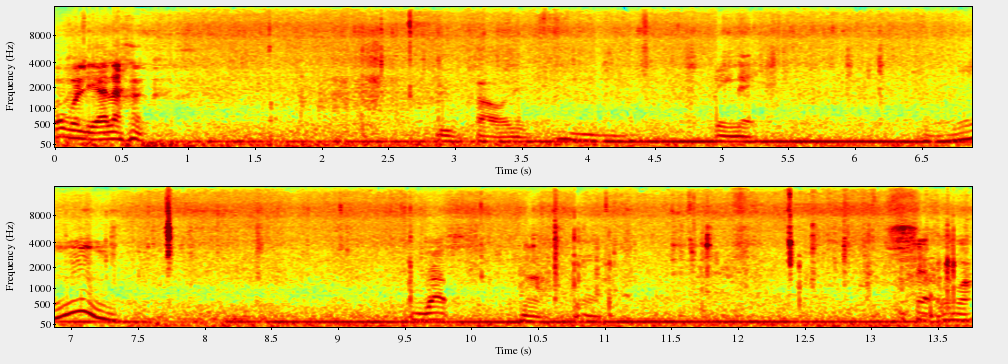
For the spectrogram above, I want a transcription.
ว่ามันเหลียแล้วดื่มข้าวดิเป็นไงอืมรับนะแซ่บมั้งวะ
